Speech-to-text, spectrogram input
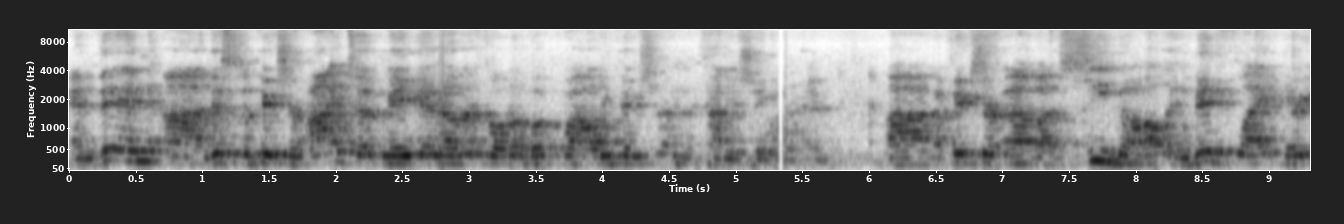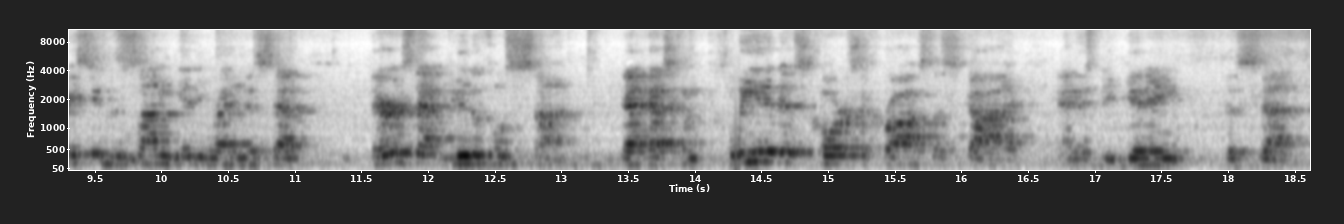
And then uh, this is a picture I took, maybe another photo book quality picture. Kind of shaking my head. Uh, a picture of a seagull in mid-flight. There you see the sun getting ready to set. There's that beautiful sun that has completed its course across the sky and is beginning to set.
